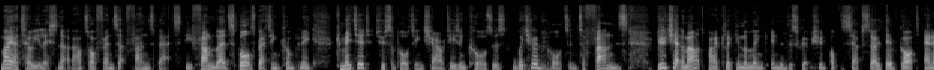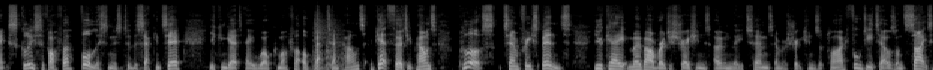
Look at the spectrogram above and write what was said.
may I tell you, listener, about our friends at FansBet, the fan led sports betting company committed to supporting charities and causes which are important to fans. Do check them out by clicking the link in the description of this episode. They've got an exclusive offer for listeners to the second tier. You can get a welcome offer of bet £10, get £30 plus 10 free spins. UK mobile registrations only. Terms and restrictions apply. Full details on site.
